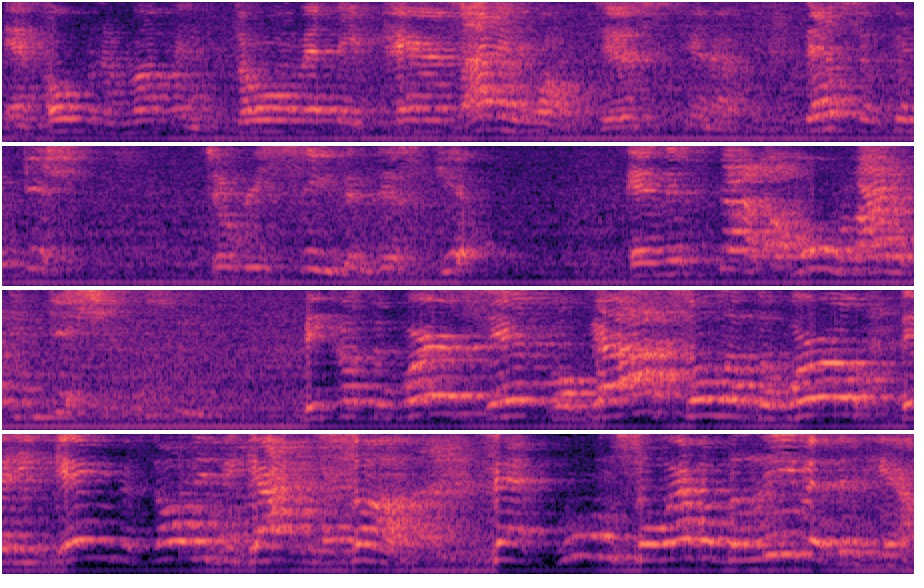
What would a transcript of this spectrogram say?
and open them up and throw them at their parents. I didn't want this, you know. There's some conditions to receiving this gift. And it's not a whole lot of conditions. Because the word says, For God so loved the world that he gave his only begotten son, that whomsoever believeth in him.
